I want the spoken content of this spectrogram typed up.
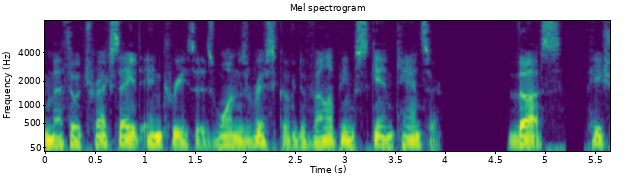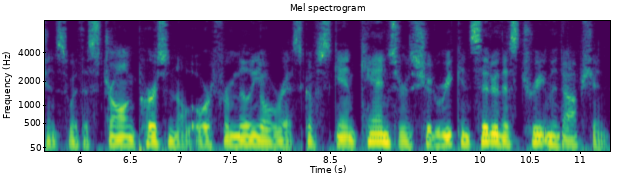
methotrexate increases one's risk of developing skin cancer. Thus, patients with a strong personal or familial risk of skin cancers should reconsider this treatment option.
